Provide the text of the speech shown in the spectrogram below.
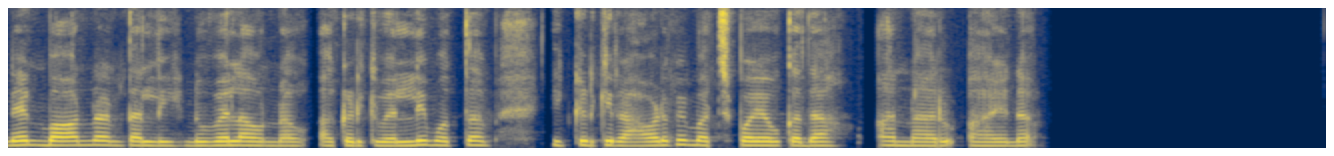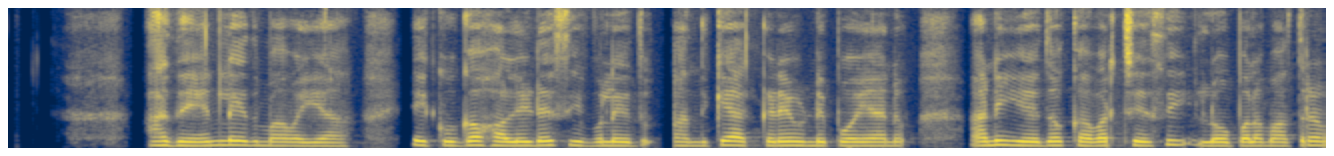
నేను బాగున్నాను తల్లి నువ్వెలా ఉన్నావు? అక్కడికి వెళ్ళి మొత్తం ఇక్కడికి రావడమే మర్చిపోయావు కదా! అన్నారు ఆయన. అదేం లేదు మావయ్య. ఎక్కువగా హాలిడేస్ ఇవ్వలేదు. అందుకే అక్కడే ఉండిపోయాను అని ఏదో కవర్ చేసి లోపల మాత్రం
